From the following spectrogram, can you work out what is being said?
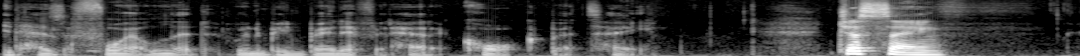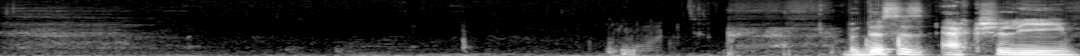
it has a foil lid. It would have been better if it had a cork, but hey. Just saying. But this is actually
